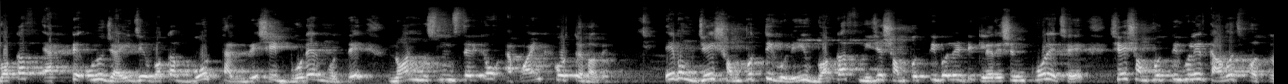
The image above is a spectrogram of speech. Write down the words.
ওয়াকফ অ্যাক্টে অনুযায়ী যে ওয়াকফ বোর্ড থাকবে, সেই বোর্ডের মধ্যে নন মুসলিমসদেরকেও অ্যাপয়েন্ট করতে হবে। এবং যে সম্পত্তিগুলি ওয়াকফ নিজের সম্পত্তি বলে ডিক্লারেশন করেছে, সেই সম্পত্তিগুলির কাগজপত্র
